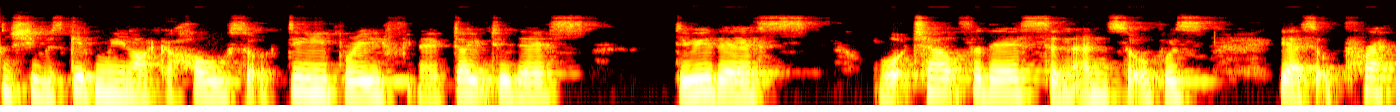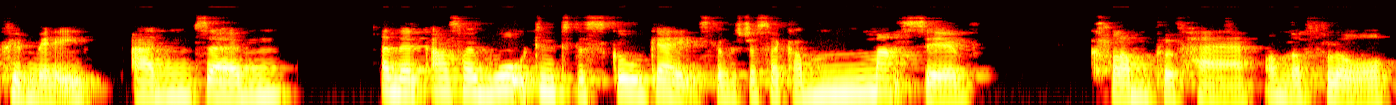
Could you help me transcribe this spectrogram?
and she was giving me like a whole sort of debrief. You know, don't do this, do this, watch out for this, and and sort of was yeah, sort of prepping me. And um, and then as I walked into the school gates, there was just like a massive clump of hair on the floor.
